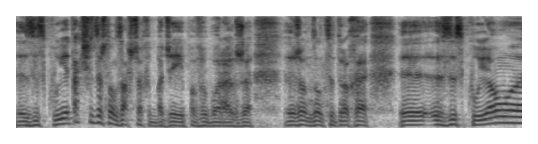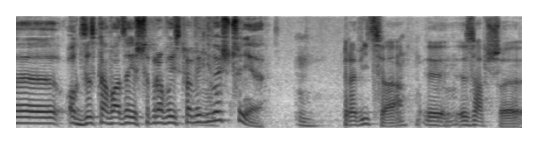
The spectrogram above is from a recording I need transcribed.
e, zyskuje. Tak się zresztą zawsze chyba dzieje po wyborach, że rządzący trochę e, zyskują. Odzyska władzę jeszcze Prawo i Sprawiedliwość, czy nie? Prawica y, zawsze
